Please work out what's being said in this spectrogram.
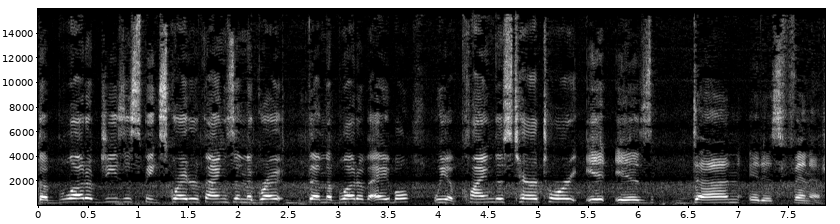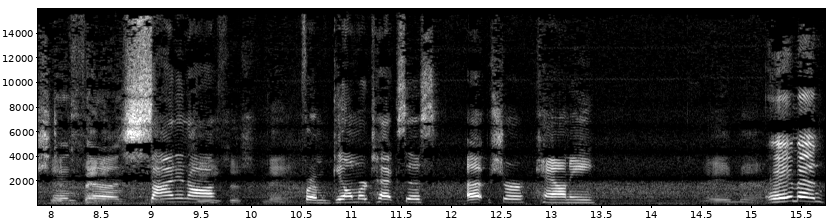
The blood of Jesus speaks greater things than the great than the blood of Abel. We have claimed this territory. It is done. It is finished. It's finished. Signing In off. Name. From Gilmer, Texas, Upshur County. Amen. Amen.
